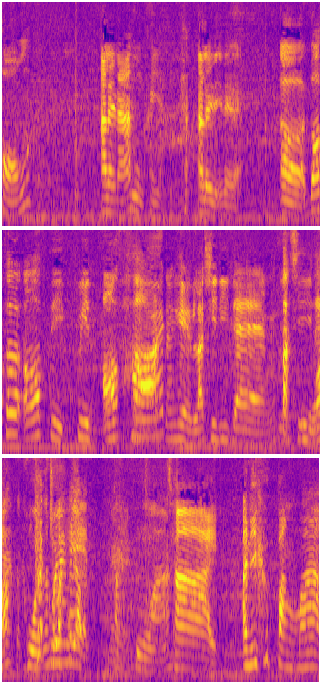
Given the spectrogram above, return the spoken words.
ของอะไรนะลูกใครอะ อะไรเนี่ยเอ่อ daughter of the queen of Of heart Heart นังเห็นราชินีแดงตัดหัวตัดหัวตัดหัวอย่างเดียว ตัตัดดหัวหัว ใช่ อันนี้คือปังมาก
